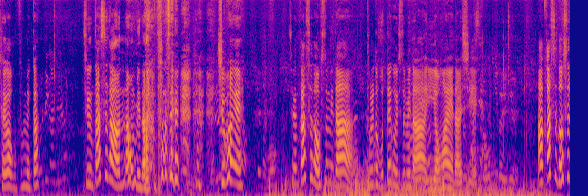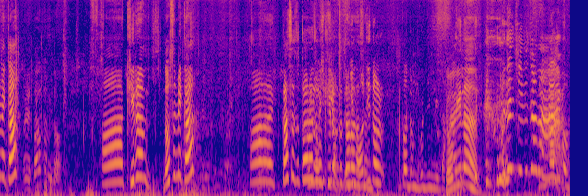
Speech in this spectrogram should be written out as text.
배가 고픕니까? 지금 가스가 안 나옵니다. 풍세 주방에 지금 가스가 없습니다. 불도 못 떼고 있습니다. 이 영하의 날씨에. 나옵니다 이제. 아 가스 넣습니까? 네 따뜻합니다. 아 기름 넣습니까? 아 가스도 떨어지고. 기름도 떨어지고. 어디서 떠든 문입니다. 여기는 화장실이잖아. 아니고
